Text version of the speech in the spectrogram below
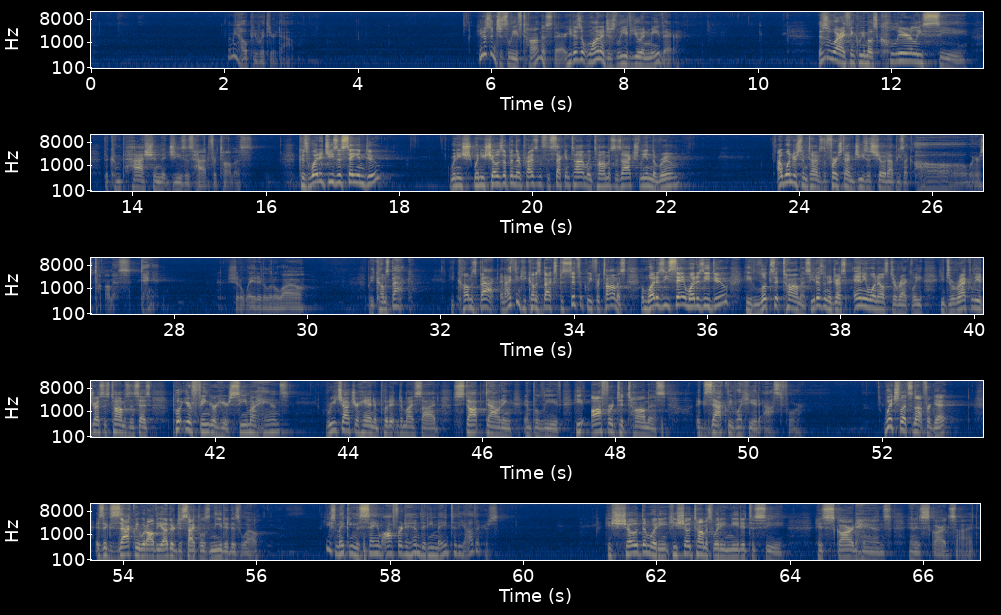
Let me help you with your doubt. He doesn't just leave Thomas there, he doesn't want to just leave you and me there. This is where I think we most clearly see the compassion that Jesus had for Thomas. Because what did Jesus say and do? When he, when he shows up in their presence the second time, when Thomas is actually in the room? I wonder sometimes the first time Jesus showed up, he's like, oh, where's Thomas? Dang it. Should have waited a little while. But he comes back. He comes back, and I think he comes back specifically for Thomas. And what does he say and what does he do? He looks at Thomas. He doesn't address anyone else directly. He directly addresses Thomas and says, Put your finger here. See my hands? Reach out your hand and put it into my side. Stop doubting and believe. He offered to Thomas exactly what he had asked for, which, let's not forget, is exactly what all the other disciples needed as well. He's making the same offer to him that he made to the others. He showed them what he, he showed Thomas what he needed to see his scarred hands and his scarred side.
